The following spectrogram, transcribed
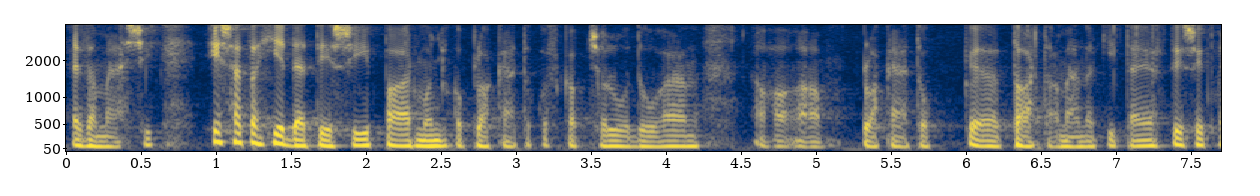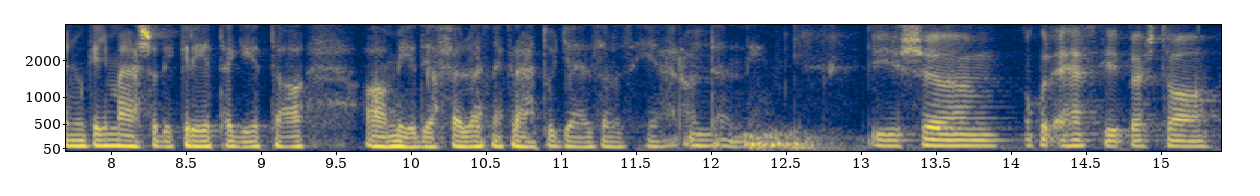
ez a másik. És hát a hirdetési ipar mondjuk a plakátokhoz kapcsolódóan a, a plakátok tartalmának kiterjesztését, mondjuk egy második rétegét a, a média felületnek rá tudja ezzel az éjjáral hmm. tenni. És uh, akkor ehhez képest a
